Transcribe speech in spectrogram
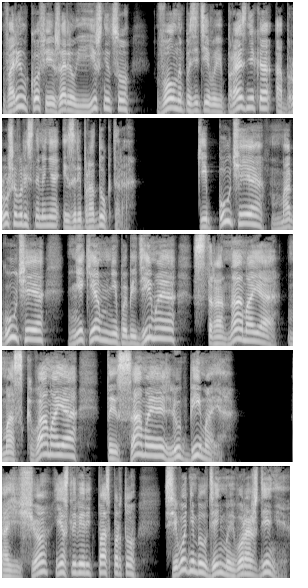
варил кофе и жарил яичницу, волны позитива и праздника обрушивались на меня из репродуктора. Кипучая, могучая, никем не победимая, страна моя, Москва моя, ты самая любимая. А еще, если верить паспорту, сегодня был день моего рождения.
